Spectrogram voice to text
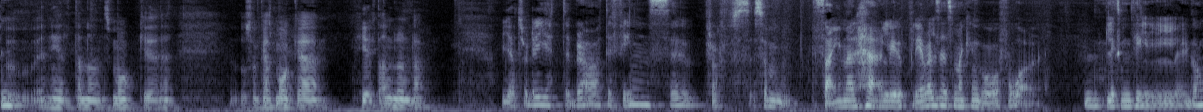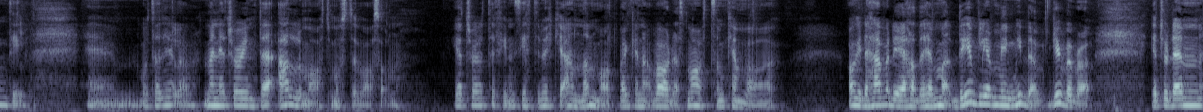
Mm. En helt annan smak som kan smaka helt annorlunda. Jag tror det är jättebra att det finns eh, proffs som designar härliga upplevelser som man kan gå och få liksom tillgång till eh, och ta del av. Men jag tror inte all mat måste vara sån. Jag tror att det finns jättemycket annan mat. Man kan ha vardagsmat som kan vara Oj, det här var det jag hade hemma. Det blev min middag. Gud vad bra. Jag tror den,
